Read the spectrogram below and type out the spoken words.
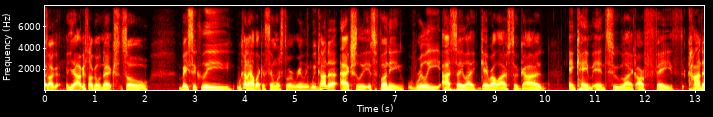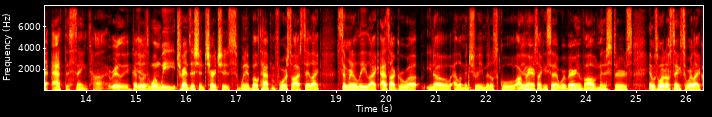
So I, yeah, I guess I'll go next. So basically, we kind of have like a similar story. Really, we kind of actually. It's funny. Really, I say like gave our lives to God and came into like our faith kind of at the same time. really Because Yeah. it was when we transitioned churches when it both happened for us. So I'd say like similarly, like as I grew up, you know, elementary, middle school, our Yeah. parents, like you said, were very involved ministers. It was one of those things to where like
